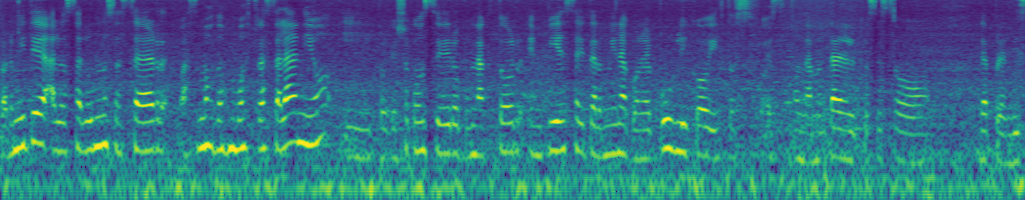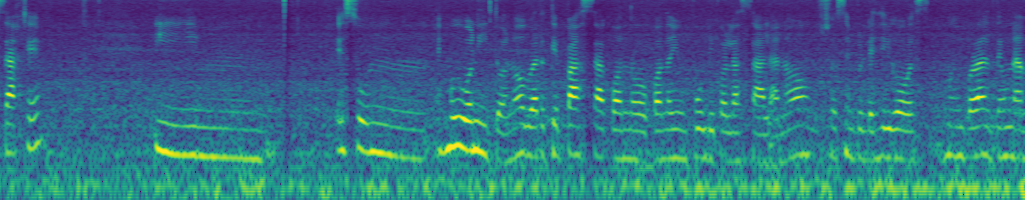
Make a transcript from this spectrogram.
permite a los alumnos hacer, hacemos dos muestras al año y porque yo considero que un actor empieza y termina con el público y esto es, es fundamental en el proceso de aprendizaje. Y es, un, es muy bonito ¿no? ver qué pasa cuando, cuando hay un público en la sala. ¿no? Yo siempre les digo, es muy importante una,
